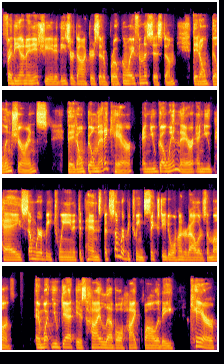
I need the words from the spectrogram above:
for the uninitiated, these are doctors that have broken away from the system. They don't bill insurance. They don't bill Medicare. And you go in there and you pay somewhere between, it depends, but somewhere between 60 to $100 a month. And what you get is high level, high quality care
